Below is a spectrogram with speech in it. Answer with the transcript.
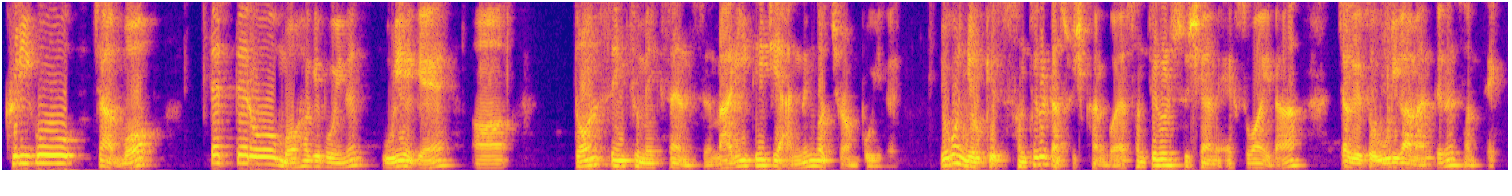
그리고 자 뭐 때때로 뭐하게 보이는 우리에게 어 don't seem to make sense 말이 되지 않는 것처럼 보이는 요건 이렇게 선택을 다 수식하는 거야. 선택을 수식하는 x, y다. 자 그래서 우리가 만드는 선택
